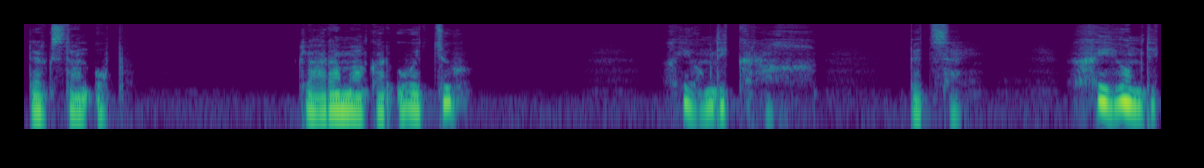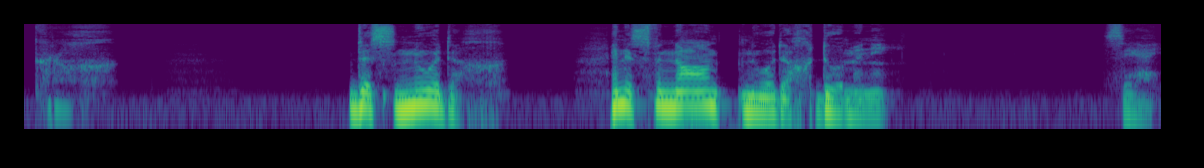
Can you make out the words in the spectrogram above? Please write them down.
Dirk staan op. Clara maak haar oë toe. Gee hom die krag, bid sy. Gee hom die krag. Dis nodig. En is vanaand nodig, Dominee. Sê hy.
